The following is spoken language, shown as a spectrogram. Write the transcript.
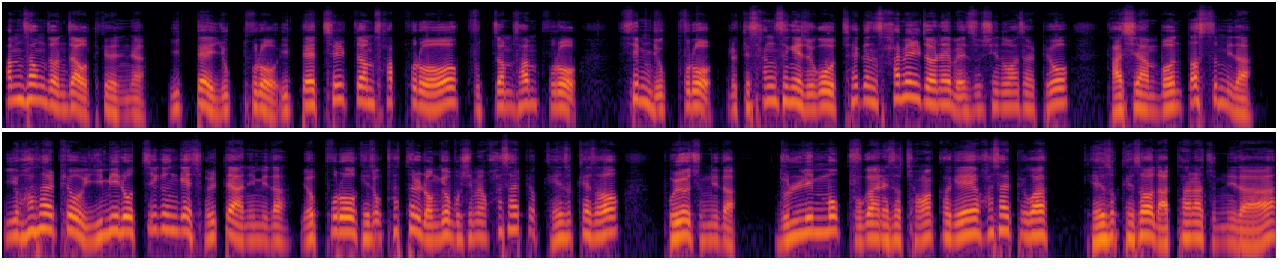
삼성전자 어떻게 됐냐? 이때 6%, 이때 7.4%, 9.3%, 16% 이렇게 상승해주고 최근 3일 전에 매수 신호 화살표 다시 한번 떴습니다. 이 화살표 임의로 찍은 게 절대 아닙니다. 옆으로 계속 차트를 넘겨보시면 화살표 계속해서 보여줍니다. 눌림목 구간에서 정확하게 화살표가 계속해서 나타나 줍니다.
